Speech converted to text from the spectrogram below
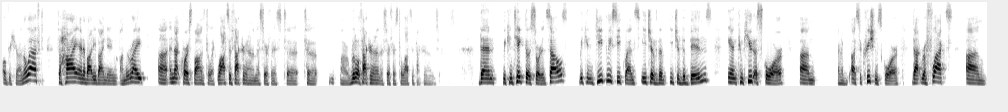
over here on the left to high antibody binding on the right. Uh, and that corresponds to like lots of factor nine on the surface to, to or little factor nine on the surface to lots of factor nine on the surface. Then we can take those sorted cells, we can deeply sequence each of the each of the bins and compute a score, um, a, a secretion score that reflects um,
